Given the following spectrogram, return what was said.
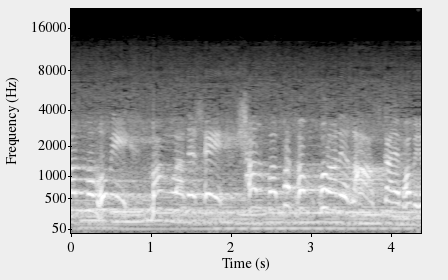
জন্মভূমি, বাংলাদেশে সর্বপ্রথম কোরআনের রাজ কায়েম হবে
